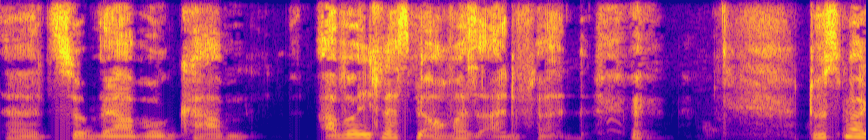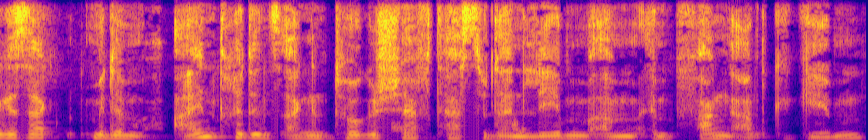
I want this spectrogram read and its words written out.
äh, zur Werbung kam. Aber ich lasse mir auch was einfallen. Du hast mal gesagt, mit dem Eintritt ins Agenturgeschäft hast du dein Leben am Empfang abgegeben.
